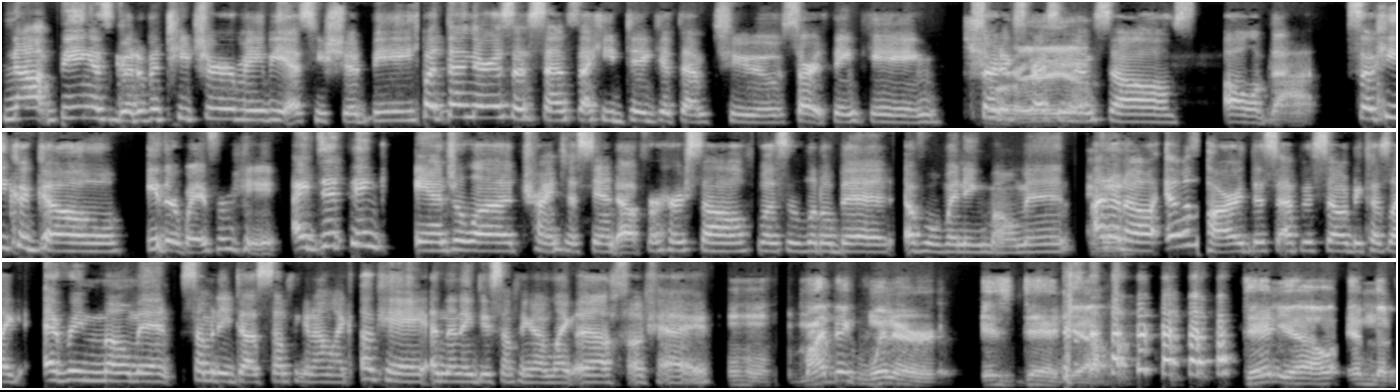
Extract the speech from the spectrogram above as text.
not being as good of a teacher maybe as he should be. But then there is a sense that he did get them to start thinking, start Sure, yeah, expressing yeah. themselves, all of that. So he could go either way for me. I did think Angela trying to stand up for herself was a little bit of a winning moment. I don't know. It was hard this episode because like every moment somebody does something and I'm like, okay. And then they do something and I'm like, ugh, okay. Mhm. My big winner is Danielle. Danielle and the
